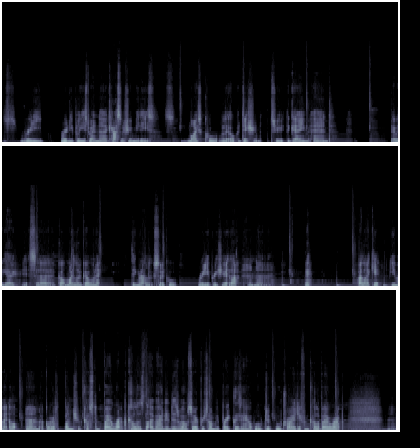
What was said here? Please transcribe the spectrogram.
just really really pleased when uh, Casa showed me these. It's nice cool little addition to the game and there we go. It's uh, got my logo on it. I think that looks so cool. Really appreciate that and uh, I like it. You might not. Um, I've got a bunch of custom bale wrap colours that I've added as well. So every time we break this out, we'll do, we'll try a different colour bale wrap. Um,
